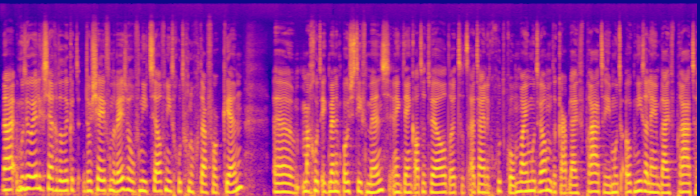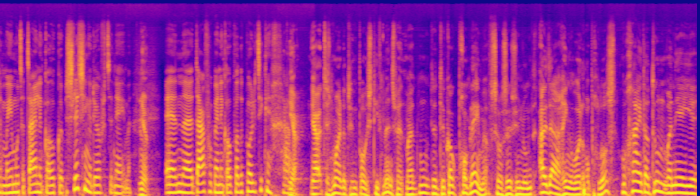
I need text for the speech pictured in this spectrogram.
Nou, ik moet heel eerlijk zeggen dat ik het dossier van de Wezenhof niet, zelf niet goed genoeg daarvoor ken. Eh, maar goed, ik ben een positief mens en ik denk altijd wel dat het uiteindelijk goed komt. Maar je moet wel met elkaar blijven praten. Je moet ook niet alleen blijven praten, maar je moet uiteindelijk ook eh, beslissingen durven te nemen. Ja. En eh, daarvoor ben ik ook wel de politiek ingegaan. Ja, ja, het is mooi dat u een positief mens bent, maar het moeten natuurlijk ook problemen, of zoals u noemt, uitdagingen worden opgelost. Hoe ga je dat doen wanneer je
